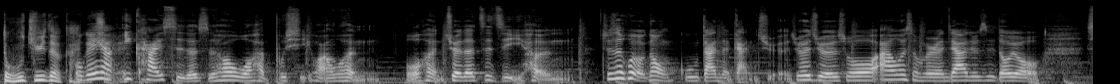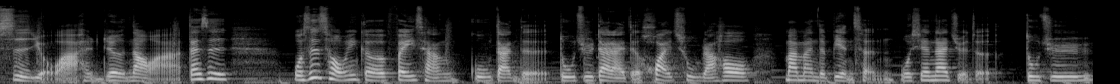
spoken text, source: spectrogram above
独居的感觉？我跟你讲，一开始的时候我很不喜欢，我很我很觉得自己很就是会有那种孤单的感觉，就会觉得说啊，为什么人家就是都有室友啊，很热闹啊，但是我是从一个非常孤单的独居带来的坏处，然后慢慢的变成我现在觉得独居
